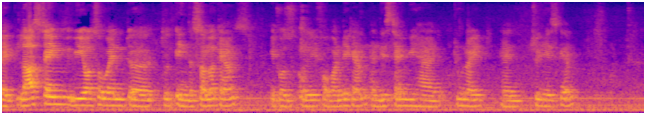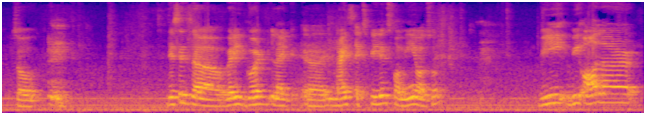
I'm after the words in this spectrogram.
like last time we also went uh, to in the summer camps. It was only for one day camp and this time we had two night and three days camp. So this is a very good like uh, nice experience for me also. We we all are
